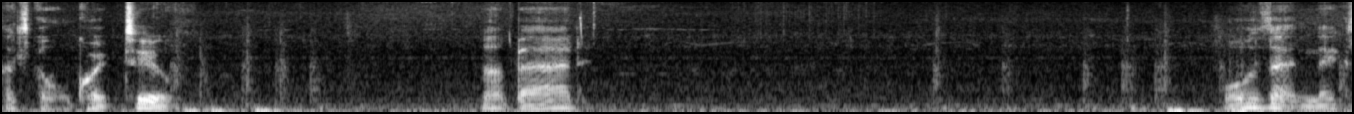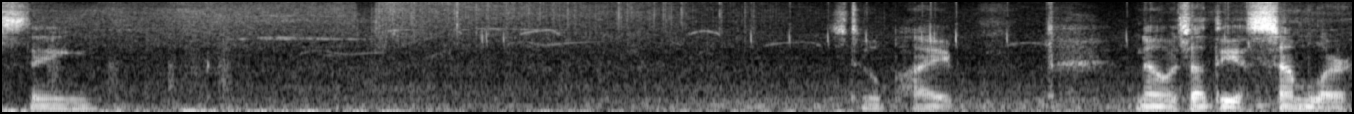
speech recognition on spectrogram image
That's going quick too. Not bad. What was that next thing? Steel pipe. No, it's at the assembler.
